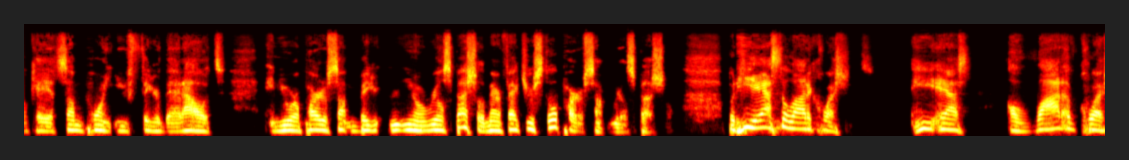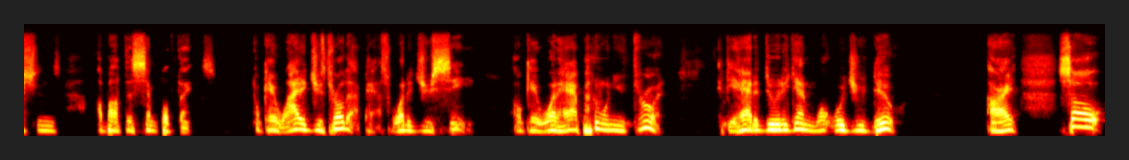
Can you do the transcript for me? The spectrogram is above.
Okay. At some point, you figured that out and you were a part of something big, you know, real special. matter of fact, you're still part of something real special. But he asked a lot of questions. He asked a lot of questions about the simple things. Okay. Why did you throw that pass? What did you see? Okay. What happened when you threw it? If you had to do it again, what would you do? All right. So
